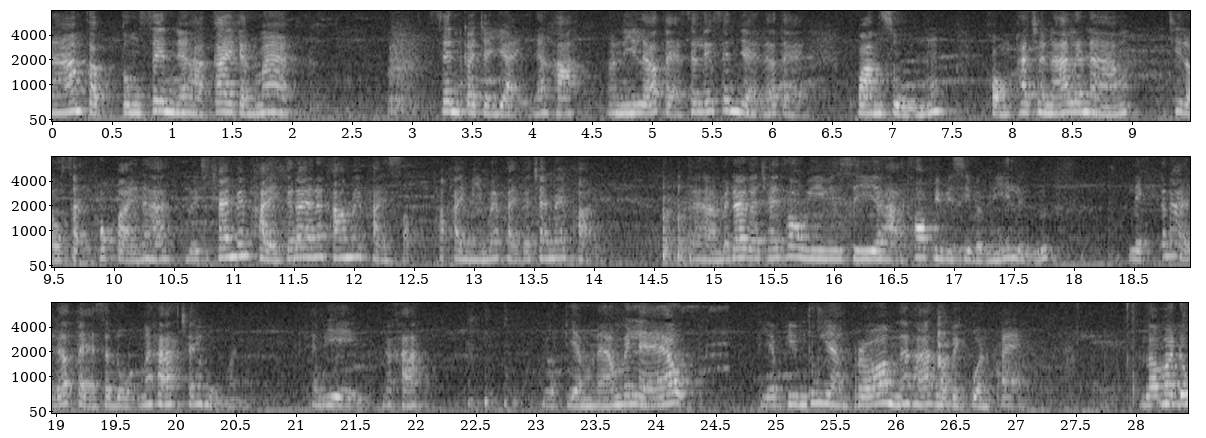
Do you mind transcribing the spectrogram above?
น้ำกับตรงเส้นเนี่ยค่ะใกล้กันมาก เส้นก็จะใหญ่นะคะ อันนี้แล้วแต่เส้นเล็กเส้นใหญ่แล้วแต่ความสูงของภาชนะและน้ำ ที่เราใส่เข้าไปนะคะ หรือจะใช้ไม้ไผ่ก็ได้นะคะ ไม้ไผ่สอบถ้าใครมีไม้ไผ่ก็ใช้ไม้ไผ่นะคะไม่ได้ก็ใช้ท่อ PVC อะค่ะ ท่อ PVC แบบนี้หรือเหล็กก็ได้แล้วแต่สะดวกนะคะ ใช้หูมันแค่นี้เองนะคะ เราเตรียมน้ำไว้แล้ว เตรียมพิมพ์ทุกอย่างพร้อมนะคะ เราไปกวนแป้ง เรามาดู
